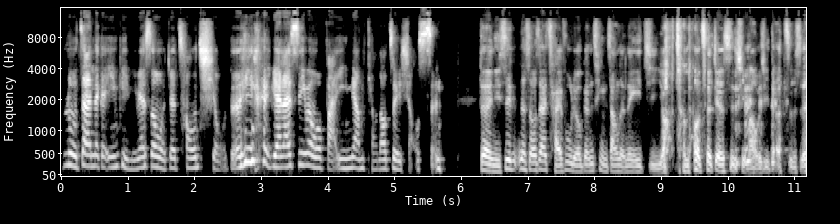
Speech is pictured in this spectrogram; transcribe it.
录在那个音频里面说，我觉得超糗的，因为原来是因为我把音量调到最小声。对，你是那时候在财富流跟庆章的那一集有讲到这件事情吗？我记得是不是？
